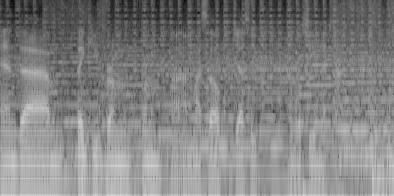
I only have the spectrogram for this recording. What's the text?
and um, thank you from from uh, myself, Jesse, and we'll see you next time.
